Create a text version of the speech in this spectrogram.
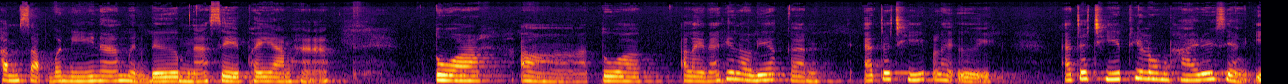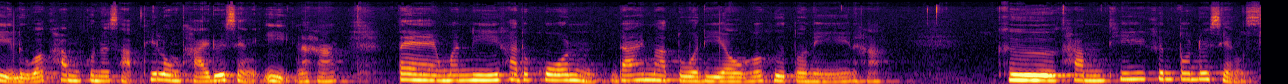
คำศัพท์วันนี้นะเหมือนเดิมนะเซพยายามหา ตัวตัวอะไรนะที่เราเรียกกัน adjective อะไรเอ่ย adjective ที่ลงท้ายด้วยเสียงอีหรือว่าคำคุณศัพท์ที่ลงท้ายด้วยเสียงอีนะคะ แต่วันนี้ค่ะทุกคนได้มาตัวเดียวก็คือตัวนี้นะคะ คือคำที่ขึ้นต้นด้วยเสียงเซ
